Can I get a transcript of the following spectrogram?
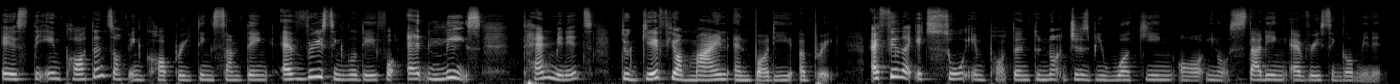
is the importance of incorporating something every single day for at least 10 minutes to give your mind and body a break. I feel like it's so important to not just be working or, you know, studying every single minute.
